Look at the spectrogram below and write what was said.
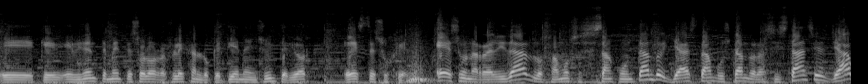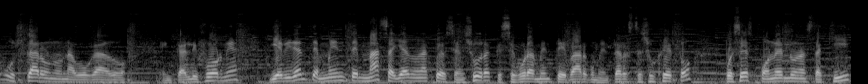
eh, que evidentemente solo reflejan lo que tiene en su interior este sujeto. Es una realidad, los famosos se están juntando, ya están buscando las instancias, ya buscaron un abogado en California y evidentemente más allá de un acto de censura que seguramente va a argumentar este sujeto, pues es ponerle un hasta aquí,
